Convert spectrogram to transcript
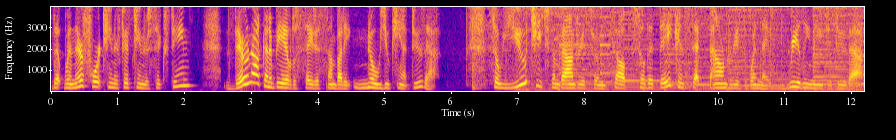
That when they're 14 or 15 or 16, they're not going to be able to say to somebody, no, you can't do that. So you teach them boundaries for themselves so that they can set boundaries when they really need to do that.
